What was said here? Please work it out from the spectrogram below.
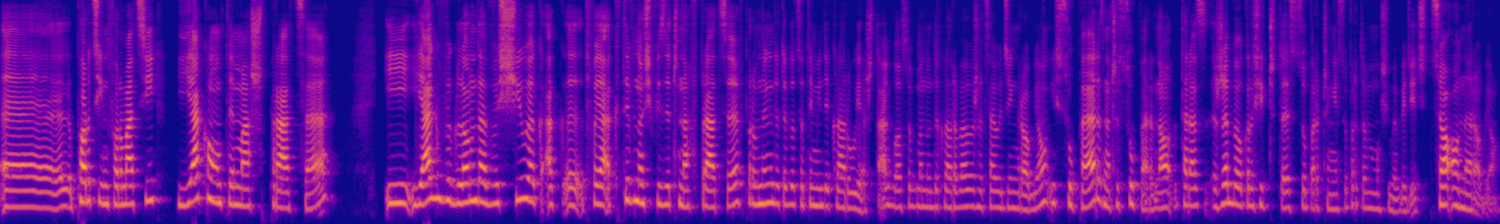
e, porcji informacji, jaką ty masz pracę, i jak wygląda wysiłek, ak e, Twoja aktywność fizyczna w pracy w porównaniu do tego, co Ty mi deklarujesz, tak? Bo osoby będą deklarowały, że cały dzień robią i super, znaczy super. No teraz, żeby określić, czy to jest super, czy nie super, to my musimy wiedzieć, co one robią.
